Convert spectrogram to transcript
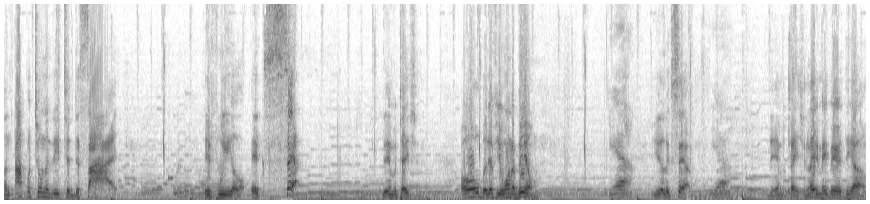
an opportunity to decide if we'll accept the invitation. Oh, but if you're one of them, Yeah. you'll accept Yeah. the invitation. Lady Mayberry, the uh,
